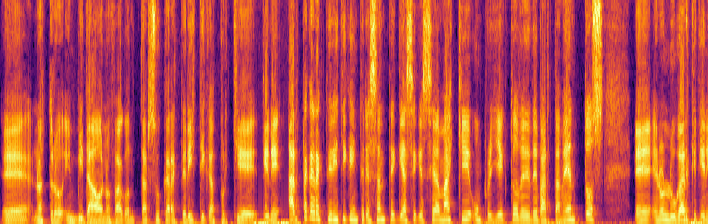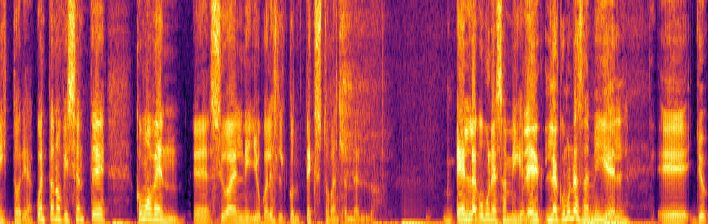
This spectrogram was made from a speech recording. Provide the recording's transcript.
eh, nuestro invitado nos va a contar sus características, porque tiene harta característica interesante que hace que sea más que un proyecto de departamentos en un lugar que tiene historia. Cuéntanos Vicente, ¿cómo ven eh, Ciudad del Niño? ¿Cuál es el contexto para entenderlo? En la comuna de San Miguel. En la comuna de San Miguel, eh, yo,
